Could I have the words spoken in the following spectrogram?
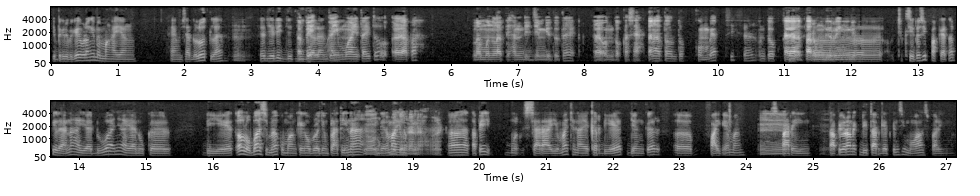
Dipikir-pikir orangnya memang hayang hayang bisa gelut lah. Hmm. Ya, jadi di, di Tapi jalan tuh Muay Thai itu eh, apa? Lamun latihan di gym gitu teh eh, untuk kesehatan atau untuk combat sih? Untuk kayak tarung di ring gitu. Eh, cek situ sih paketnya pilihannya aya duanya aya nuker diet. Oh loba sebenarnya kumangke ngobrol jeung pelatihna. Oh, Intinya mah Eh, tapi secara ieu mah cenah keur diet jeung keur eh, fight emang Hmm. sparring. Hmm. Tapi orang rek ditargetkeun sih moal sparring mah.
